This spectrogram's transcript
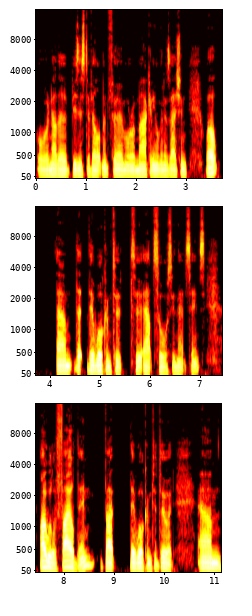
or another business development firm or a marketing organisation, well, um, that they're welcome to to outsource in that sense. I will have failed then, but they're welcome to do it. Um,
